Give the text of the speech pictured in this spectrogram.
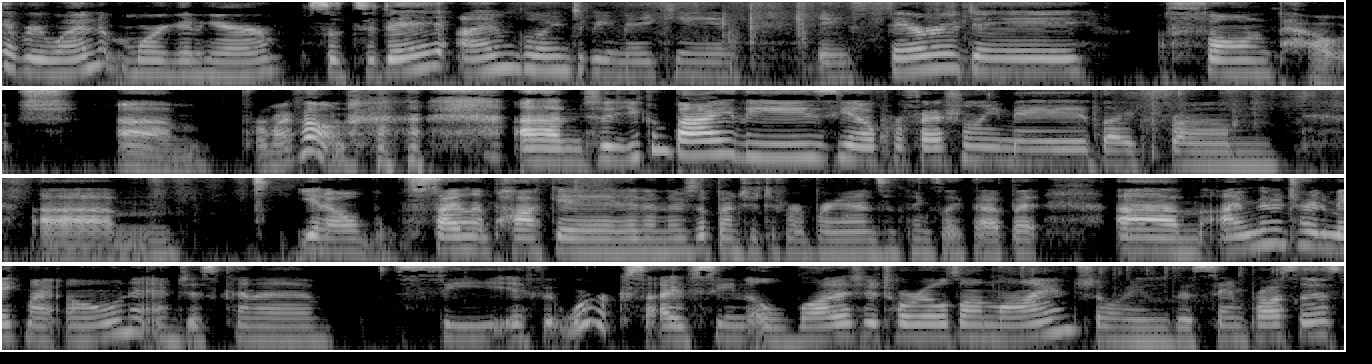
everyone, Morgan here. So today I'm going to be making a Faraday phone pouch um, for my phone. um, so you can buy these, you know, professionally made like from, um, you know, Silent Pocket and there's a bunch of different brands and things like that. But um, I'm going to try to make my own and just kind of see if it works. I've seen a lot of tutorials online showing the same process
